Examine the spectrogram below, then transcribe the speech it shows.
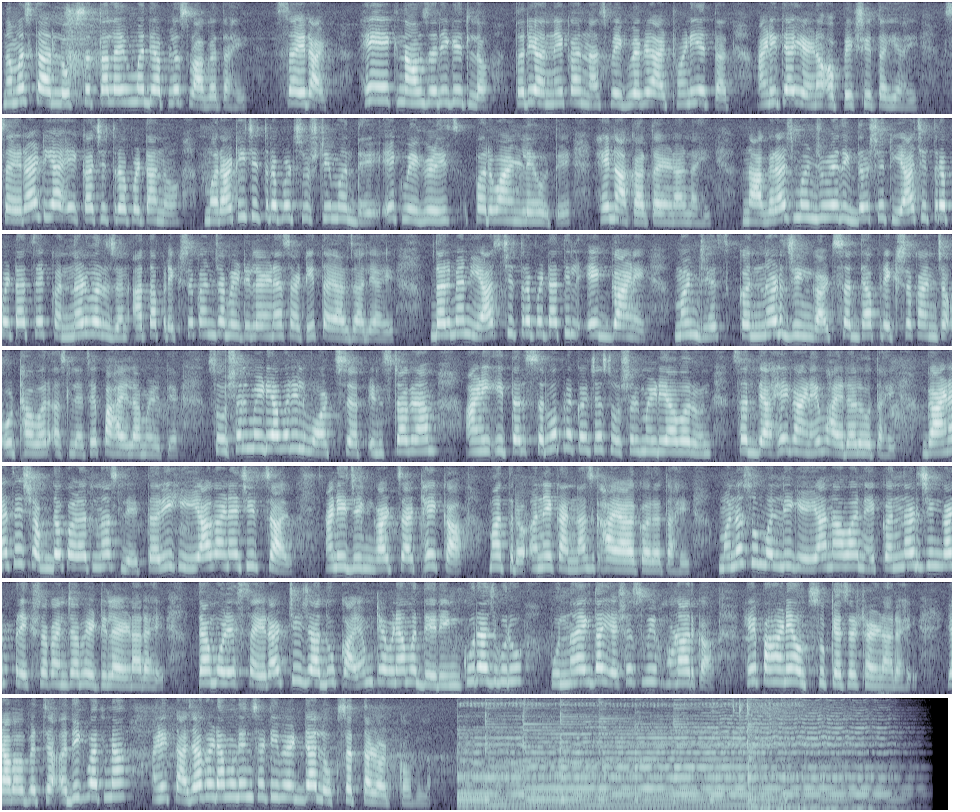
नमस्कार लोकसत्ता लाईव्हमध्ये आपलं स्वागत आहे. सैराट हे एक नाव जरी घेतलं तरी अनेकांनाच वेगवेगळ्या आठवणी येतात आणि त्या येणं अपेक्षितही आहे. सैराट या एका चित्रपटानं मराठी चित्रपटसृष्टीमध्ये एक वेगळीच पर्व आणले होते हे नाकारता येणार नाही. नागराज मंजुळे दिग्दर्शित या चित्रपटाचे कन्नड व्हर्जन आता प्रेक्षकांच्या भेटीला येण्यासाठी तयार झाले आहे. दरम्यान याच चित्रपटातील एक गाणे म्हणजेच कन्नड झिंगाट सध्या प्रेक्षकांच्या ओठावर असल्याचे पाहायला मिळते. सोशल मीडियावरील व्हॉट्सअप इंस्टाग्राम आणि इतर सर्व प्रकारच्या सोशल मीडियावरून सध्या हे गाणे व्हायरल होत आहे. गाण्याचे शब्द कळत नसले तरीही या गाण्याची चाल आणि झिंगाटचा ठेका मात्र अनेकांनाच घायाळ करत आहे. मनसू मल्लिगे या नावाने कन्नड झिंगाट प्रेक्षकांच्या भेटीला येणार आहे. त्यामुळे सैराटची जादू कायम ठेवण्यामध्ये रिंकू राजगुरू पुन्हा एकदा यशस्वी होणार का हे पाहणे औत्सुक्याचे ठरणार आहे. याबाबतच्या अधिक बातम्या आणि ताज्या घडामोडींसाठी भेट द्या लोकसत्ता डॉट कॉमला.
